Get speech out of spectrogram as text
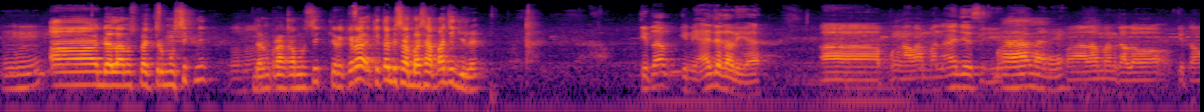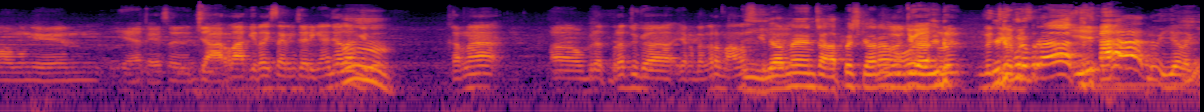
Mhm. uh, dalam spektrum musik nih Mhm. dalam kerangka musik kira-kira kita bisa bahas apa aja gila Kita ini aja kali ya. Eh, pengalaman aja sih. pengalaman ya Pengalaman kalau kita ngomongin ya kayak sejarah kita sharing-sharing aja lah gitu. Hmm. Karena eh, berat-berat juga yang denger males gitu. iya ya. men capek sekarang Lu Oh, juga hidup, lu, lu hidup juga udah bisa- berat Iya, aduh iya lagi.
